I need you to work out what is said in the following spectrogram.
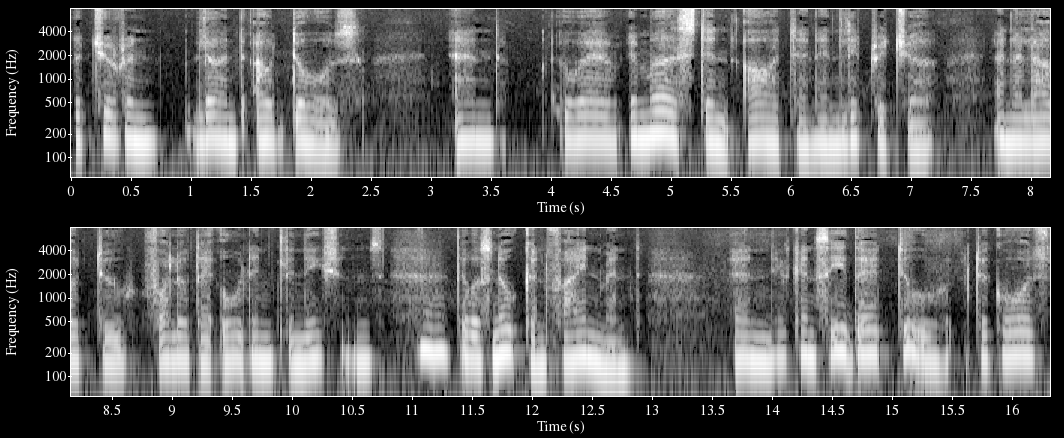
The children learned outdoors and were immersed in art and in literature and allowed to follow their own inclinations. Hmm. There was no confinement. And you can see there too Tagore's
